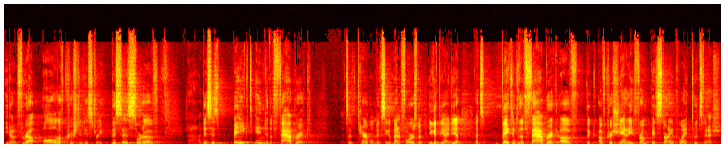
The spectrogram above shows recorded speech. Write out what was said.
you know, throughout all of Christian history, this is sort of, uh, this is baked into the fabric. It's a terrible mixing of metaphors, but you get the idea. It's baked into the fabric of, the, of Christianity from its starting point to its finish.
